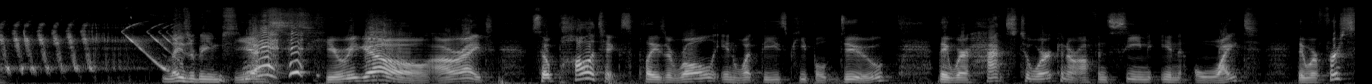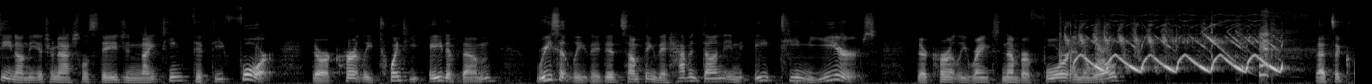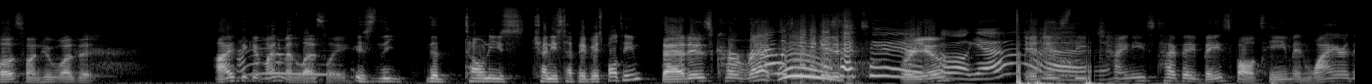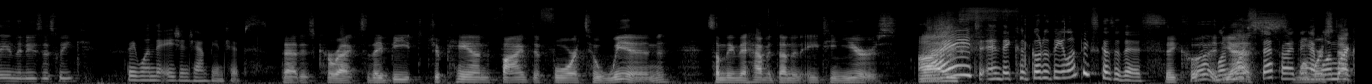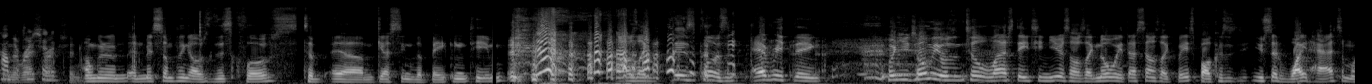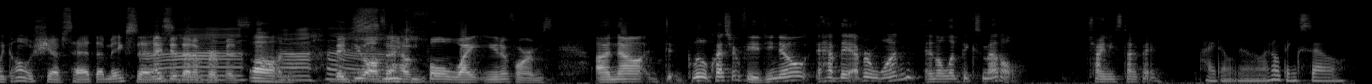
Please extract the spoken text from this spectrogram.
Laser beams. Yes, here we go. All right. So, politics plays a role in what these people do. They wear hats to work and are often seen in white. They were first seen on the international stage in 1954. There are currently 28 of them. Recently, they did something they haven't done in 18 years. They're currently ranked number four in the world. That's a close one. Who was it? I think it might have been Leslie. Is the the Tony's Chinese Taipei baseball team? That is correct. Oh, I was going to guess that too. Were you? Cool. Yeah. It is the Chinese Taipei baseball team, and why are they in the news this week? They won the Asian Championships. That is correct. So they beat Japan five to four to win, something they haven't done in 18 years. Right? And they could go to the Olympics because of this. They could, One more yes. step, right? They have one more step in the right competition. I'm gonna admit something. I was this close to um, guessing the baking team. I was like this close, and everything when you told me it was until the last 18 years, I was like, no, wait, that sounds like baseball because you said white hats. I'm like, oh, chef's hat. That makes sense. I did that on purpose. Oh, They do also have full white uniforms. Uh, now, d- little question for you: Do you know have they ever won an Olympics medal? Chinese Taipei. I don't know. I don't think so.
